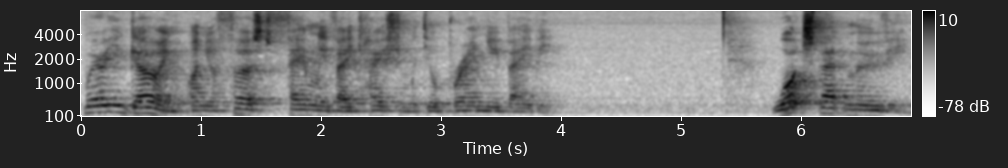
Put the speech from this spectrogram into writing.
Where are you going on your first family vacation with your brand new baby? Watch that movie.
